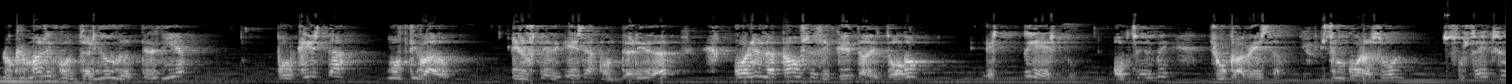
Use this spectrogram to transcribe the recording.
lo que más le contrarió durante el día? ¿Por qué está motivado en usted esa contrariedad? ¿Cuál es la causa secreta de todo? Estudie esto, observe su cabeza, su corazón, su sexo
